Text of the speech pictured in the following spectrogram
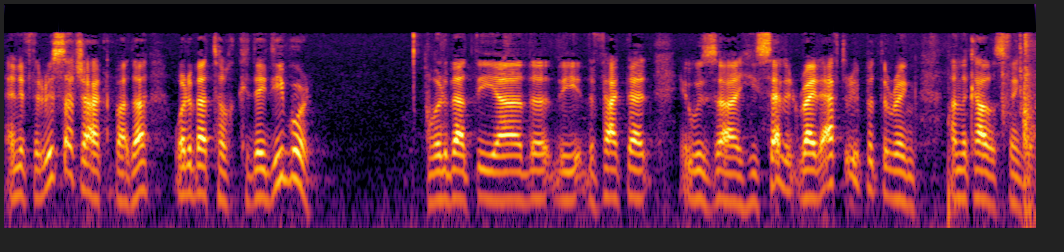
And if there is such a hakpada, what about Toch Dibur? What about the, uh, the, the, the fact that it was, uh, he said it right after he put the ring on the Kala's finger?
